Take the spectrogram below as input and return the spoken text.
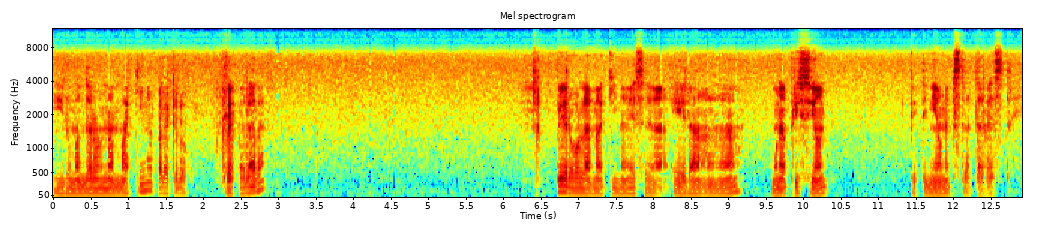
Y lo mandaron una máquina para que lo reparara. Pero la máquina esa era una prisión que tenía un extraterrestre.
